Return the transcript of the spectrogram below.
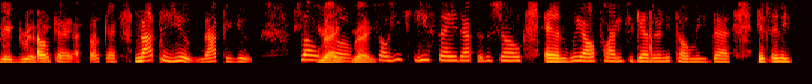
Dick Griffey. Okay, okay. Not to you, not to you. So Right, um, right. So he he stayed after the show, and we all partied together. And he told me that if any,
